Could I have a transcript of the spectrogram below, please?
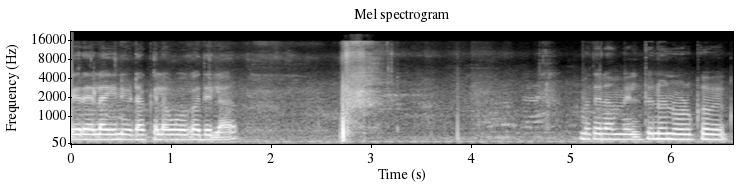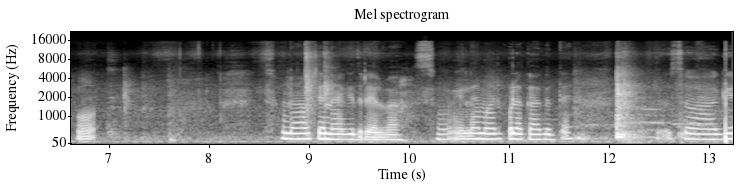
ಬೇರೆ ಎಲ್ಲ ಏನು ಇಡೋಕ್ಕೆಲ್ಲ ಹೋಗೋದಿಲ್ಲ. ಮತ್ತು ನಮ್ಮ ಹೆಲ್ತನ್ನು ನೋಡ್ಕೋಬೇಕು. ಸೊ ನಾವು ಚೆನ್ನಾಗಿದ್ರೆ ಅಲ್ವಾ? ಸೊ ಎಲ್ಲ ಮಾಡ್ಕೊಳಕ್ಕಾಗುತ್ತೆ. ಸೊ ಹಾಗೆ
